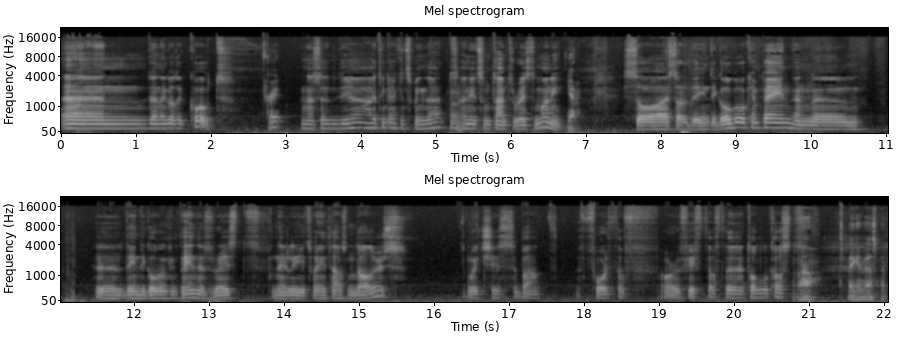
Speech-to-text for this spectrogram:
And then I got a quote, Great. and I said, "Yeah, I think I can swing that. I need some time to raise the money." Yeah. So I started the Indiegogo campaign, and uh, uh, the Indiegogo campaign has raised nearly twenty thousand dollars, which is about a fourth of or a fifth of the total cost. Wow. It's a big investment.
